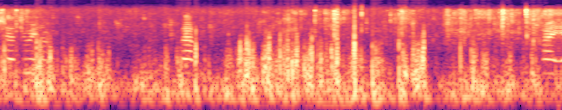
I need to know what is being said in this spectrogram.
centimeter. 5. 3.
